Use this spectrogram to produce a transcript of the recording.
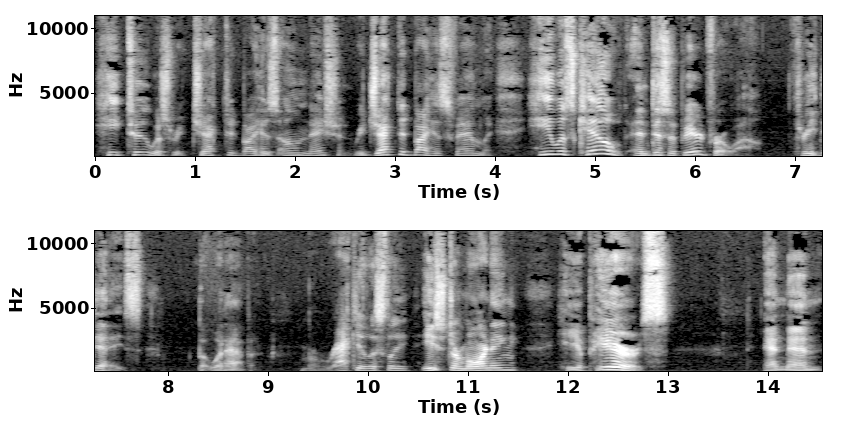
He, too, was rejected by his own nation, rejected by his family. He was killed and disappeared for a while, three days. But what happened? Miraculously, Easter morning, he appears. And then,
